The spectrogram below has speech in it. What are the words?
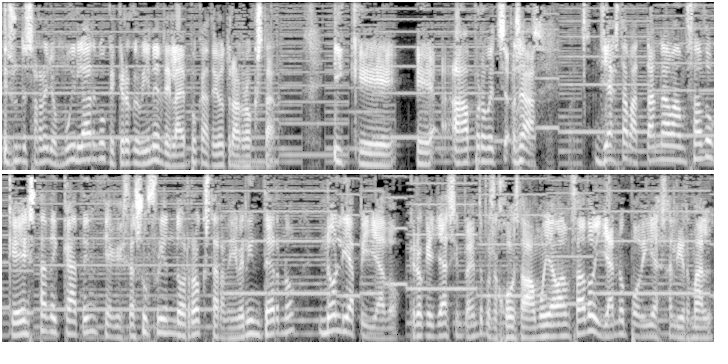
es un desarrollo muy largo que creo que viene de la época de otra Rockstar y que eh, ha aprovechado, o sea, ya estaba tan avanzado que esta decadencia que está sufriendo Rockstar a nivel interno no le ha pillado. Creo que ya simplemente pues el juego estaba muy avanzado y ya no podía salir mal.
